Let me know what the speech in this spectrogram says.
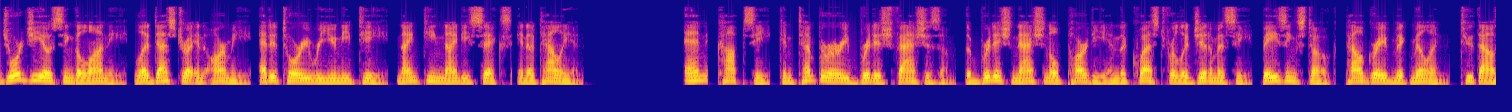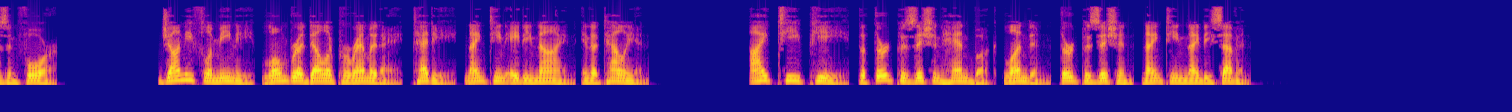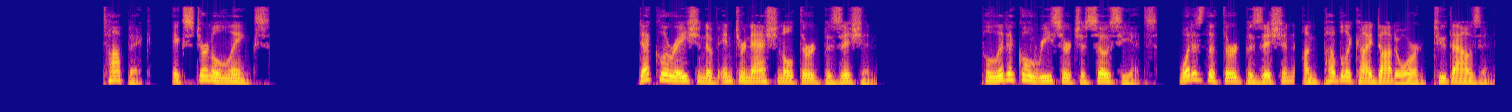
Giorgio Cingolani, La Destra in Armi, Editori Riuniti, 1996 in Italian. N. Copsey, Contemporary British Fascism, The British National Party and the Quest for Legitimacy, Basingstoke, Palgrave Macmillan, 2004. Gianni Flamini, L'ombra della piramide, Teti, 1989 in Italian. ITP, The Third Position Handbook, London, Third Position, 1997. External links Declaration of International Third Position Political Research Associates. What is the Third Position? on publiceye.org 2000.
